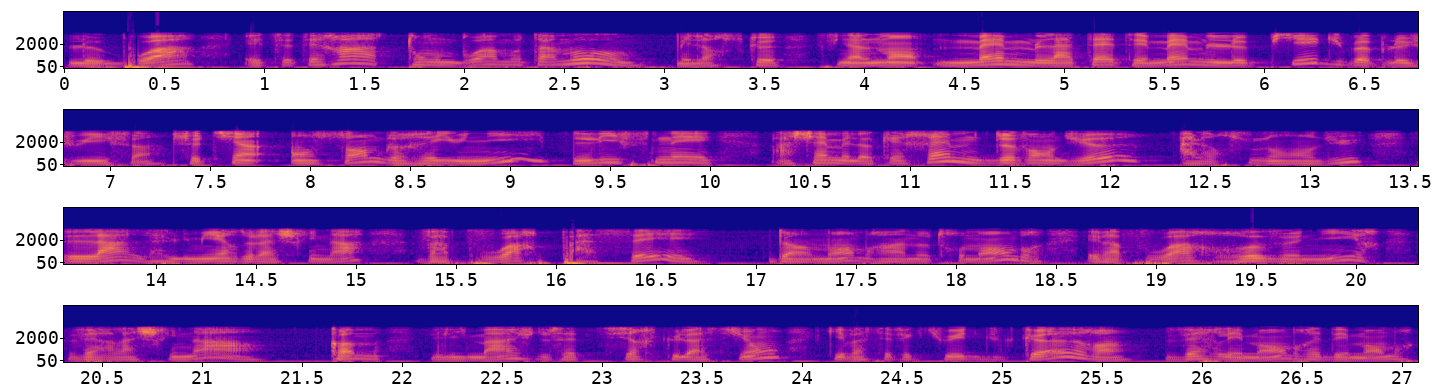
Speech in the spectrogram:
le bois, etc. Ton bois mot à mot. Mais lorsque finalement même la tête et même le pied du peuple juif se tient ensemble, réunis, l'ifne Hachem Elokechem devant Dieu, alors sous-entendu, là, la lumière de la Shrina va pouvoir passer d'un membre à un autre membre et va pouvoir revenir vers la Shrina comme l'image de cette circulation qui va s'effectuer du cœur vers les membres et des membres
